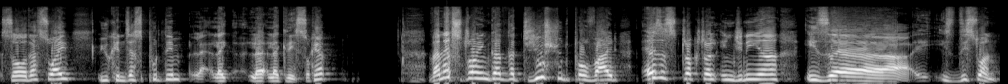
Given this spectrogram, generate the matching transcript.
so that's why you can just put them like like, like this okay the next drawing that you should provide as a structural engineer is uh, is this one.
